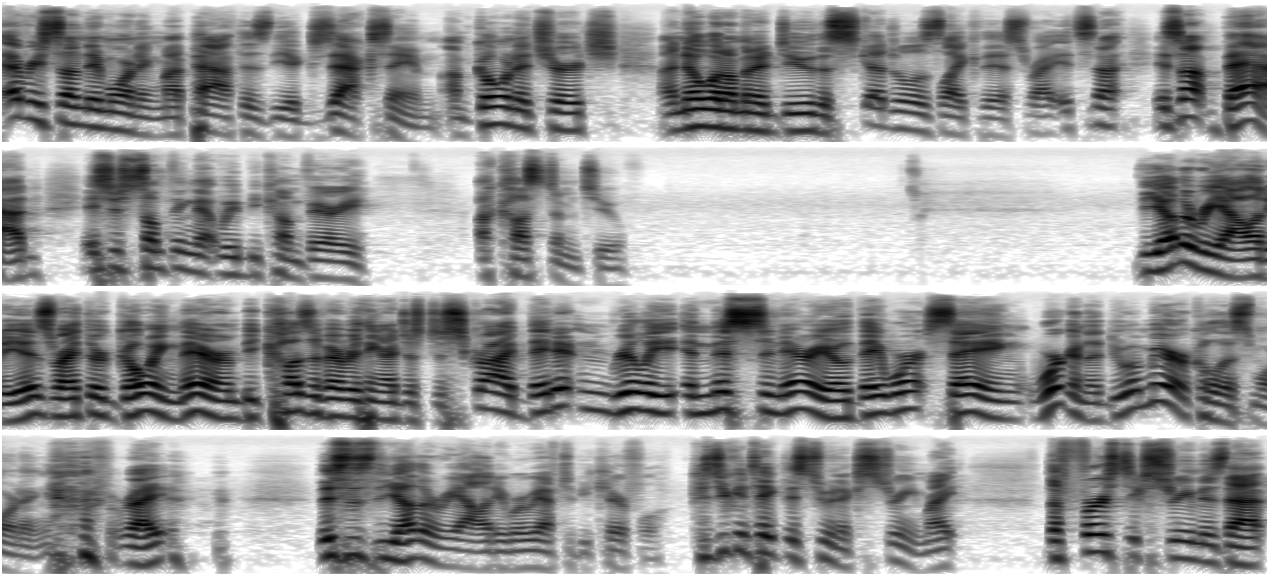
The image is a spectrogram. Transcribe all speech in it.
Every Sunday morning, my path is the exact same. I'm going to church. I know what I'm going to do. The schedule is like this, right? It's not, it's not bad. It's just something that we become very accustomed to. The other reality is, right, they're going there, and because of everything I just described, they didn't really, in this scenario, they weren't saying, we're gonna do a miracle this morning, right? This is the other reality where we have to be careful. Because you can take this to an extreme, right? The first extreme is that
